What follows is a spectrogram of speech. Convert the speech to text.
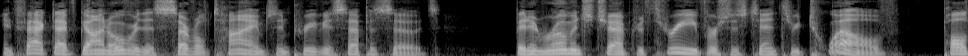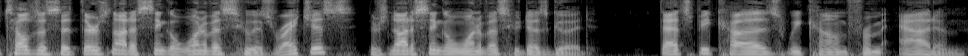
In fact, I've gone over this several times in previous episodes. But in Romans chapter 3, verses 10 through 12, Paul tells us that there's not a single one of us who is righteous, there's not a single one of us who does good. That's because we come from Adam.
